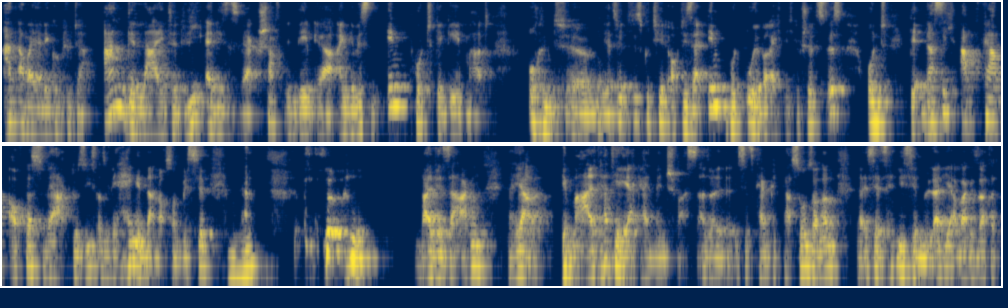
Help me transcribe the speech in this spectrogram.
hat aber ja den Computer angeleitet, wie er dieses Werk schafft, indem er einen gewissen Input gegeben hat. Und äh, jetzt wird diskutiert, ob dieser Input urheberrechtlich geschützt ist und der, das sich abfärbt auf das Werk. Du siehst, also wir hängen da noch so ein bisschen, mhm. weil wir sagen, naja, gemalt hat hier ja kein Mensch was. Also das ist jetzt kein Picasso, sondern da ist jetzt Lieschen Müller, die aber gesagt hat,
